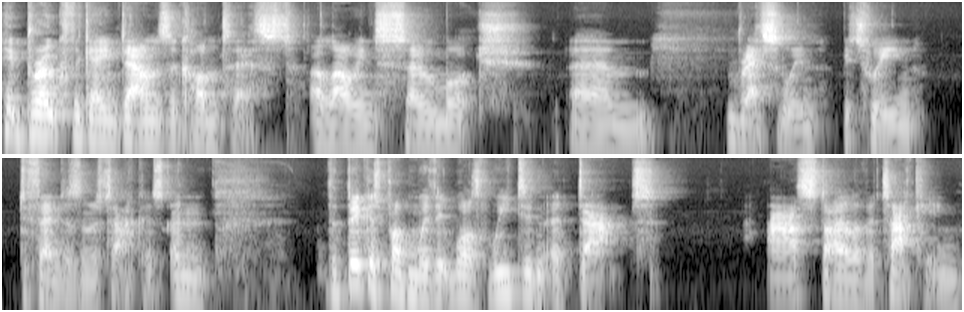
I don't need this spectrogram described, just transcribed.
it broke the game down as a contest, allowing so much um, wrestling between defenders and attackers. And the biggest problem with it was we didn't adapt our style of attacking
